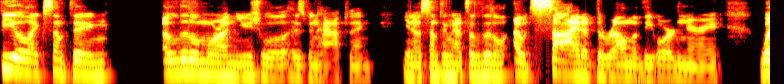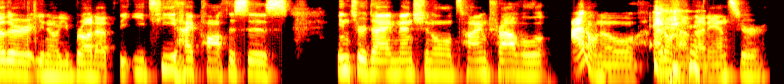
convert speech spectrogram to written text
feel like something a little more unusual has been happening. You know something that's a little outside of the realm of the ordinary. Whether you know you brought up the et hypothesis interdimensional time travel i don't know. I don't have that answer.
